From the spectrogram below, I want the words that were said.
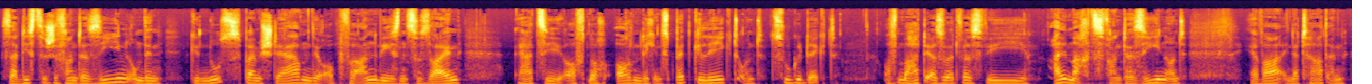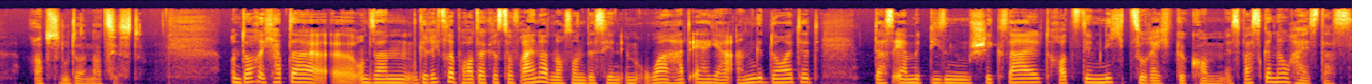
sadistische Fantasien, um den Genuss beim Sterben der Opfer anwesend zu sein. Er hat sie oft noch ordentlich ins Bett gelegt und zugedeckt. Offenbar hatte er so etwas wie Allmachtsfantasien und er war in der Tat ein absoluter Narzisst. Und doch, ich habe da äh, unseren Gerichtsreporter Christoph Reinhardt noch so ein bisschen im Ohr, hat er ja angedeutet, dass er mit diesem Schicksal trotzdem nicht zurechtgekommen ist. Was genau heißt das?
